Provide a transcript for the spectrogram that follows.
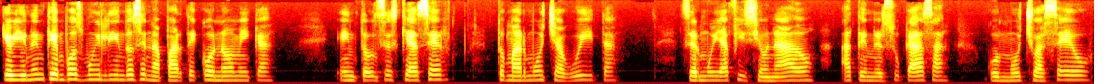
que vienen tiempos muy lindos en la parte económica. Entonces, ¿qué hacer? Tomar mucha agüita, ser muy aficionado a tener su casa con mucho aseo,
